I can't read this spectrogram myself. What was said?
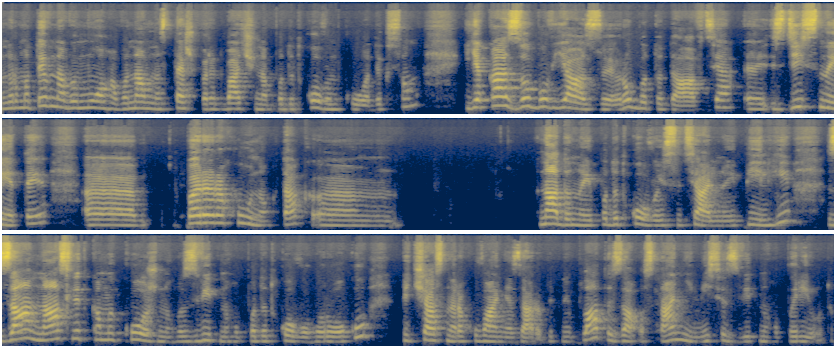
Нормативна вимога вона в нас теж передбачена податковим кодексом, яка зобов'язує роботодавця е, здійснити перерахунок так, ем, наданої податкової соціальної пільги за наслідками кожного звітного податкового року під час нарахування заробітної плати за останній місяць звітного періоду.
